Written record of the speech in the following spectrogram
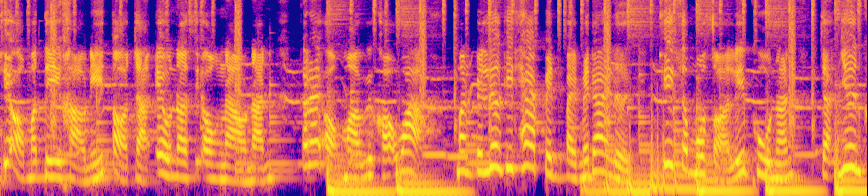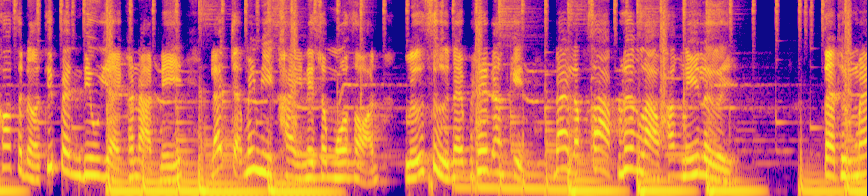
ที่ออกมาตีข่าวนี้ต่อจากเอลนาซิองนาวนั้น ก็ได้ออกมาวิเคราะห์ว่ามันเป็นเรื่องที่แทบเป็นไปไม่ได้เลย ที่สโมสรลิเวอร์พูลนั้นจะยื่นข้อเสนอที่เป็นดีลใหญ่ขนาดนี้ และจะไม่มีใครในสโมสร หรือสื่อในประเทศอังกฤษได้รับทราบเรื่องราวครั้งนี้เลย แต่ถึงแม้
